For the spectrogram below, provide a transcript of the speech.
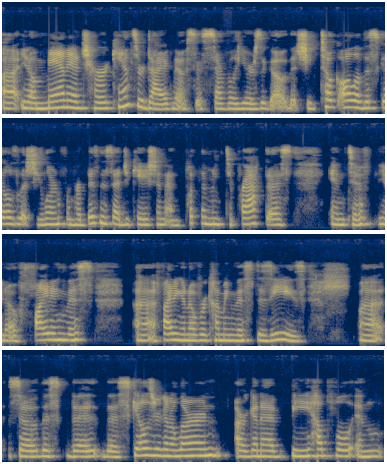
uh, you know, manage her cancer diagnosis several years ago. That she took all of the skills that she learned from her business education and put them into practice, into you know, fighting this, uh, fighting and overcoming this disease. Uh, so this the the skills you're going to learn are going to be helpful in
